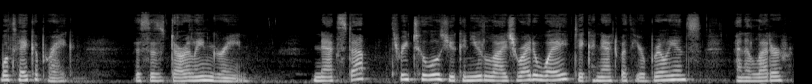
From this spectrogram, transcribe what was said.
we'll take a break. This is Darlene Green. Next up, three tools you can utilize right away to connect with your brilliance and a letter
